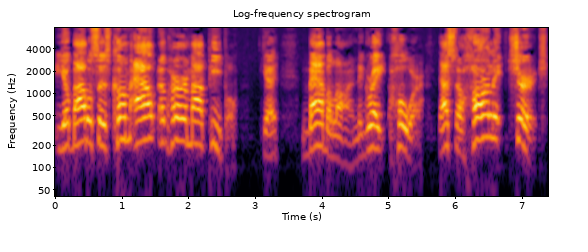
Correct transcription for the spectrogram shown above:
Your Bible says, come out of her, my people. Okay. Babylon, the great whore. That's the harlot church.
